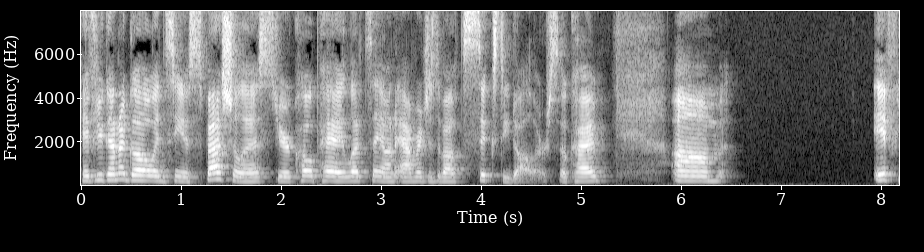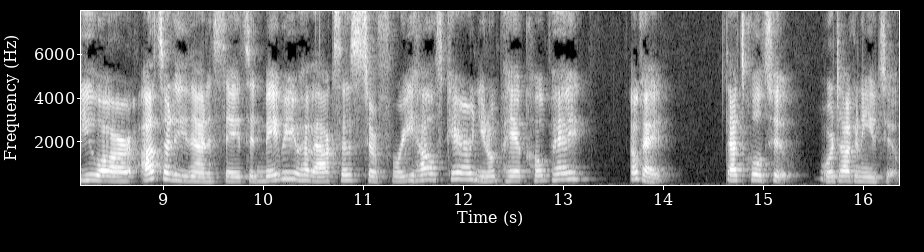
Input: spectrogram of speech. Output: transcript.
If you're going to go and see a specialist, your copay, let's say on average is about $60, okay? Um, if you are outside of the United States and maybe you have access to free health care and you don't pay a copay, okay, that's cool too. We're talking to you too.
